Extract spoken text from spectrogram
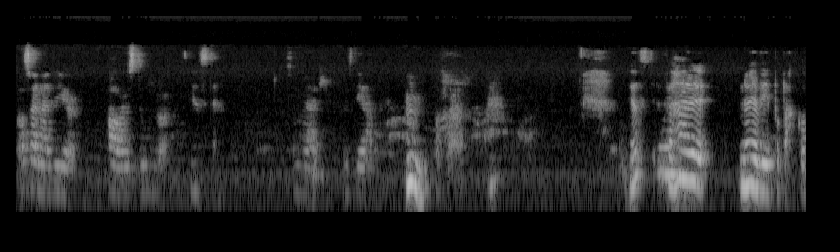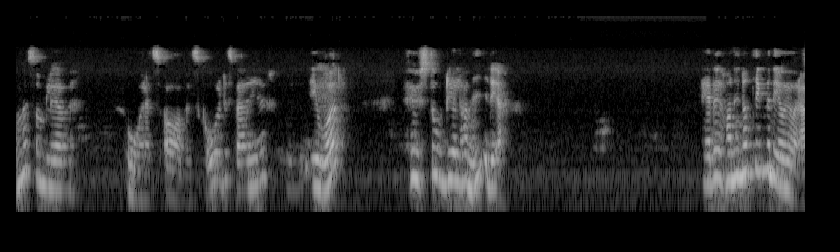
Och sen är det ju avelston då Just det. som är resterande. Mm. Och för. Just det. För här, nu är vi på Backome som blev årets avelsgård i Sverige i år. Hur stor del har ni i det? Det? Har ni någonting med det att göra?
